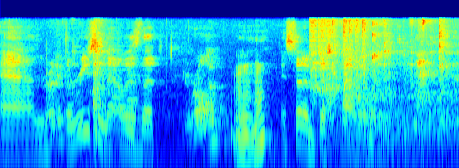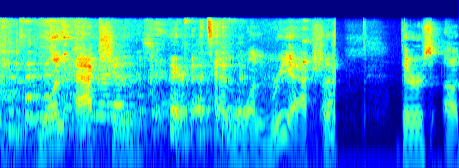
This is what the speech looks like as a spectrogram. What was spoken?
and the reason now is that You rolling? Mm-hmm. instead of just having one action and one reaction, there's uh,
